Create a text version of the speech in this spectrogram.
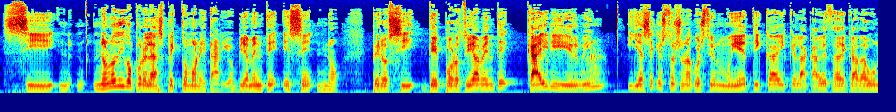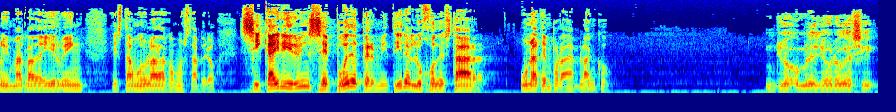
si... No lo digo por el aspecto monetario, obviamente ese no. Pero si deportivamente Kyrie Irving, y ya sé que esto es una cuestión muy ética y que la cabeza de cada uno y más la de Irving está mueblada como está, pero si Kyrie Irving se puede permitir el lujo de estar una temporada en blanco. Yo, hombre, yo creo que sí.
